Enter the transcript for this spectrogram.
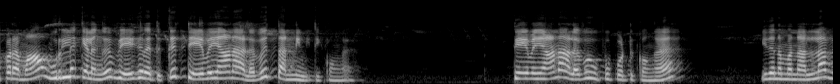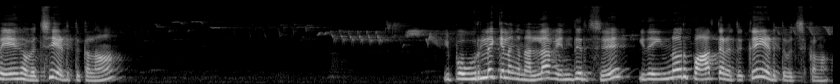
அப்புறமா உருளைக்கிழங்கு வேகிறதுக்கு தேவையான அளவு தண்ணி ஊற்றிக்கோங்க தேவையான அளவு உப்பு போட்டுக்கோங்க. இதை நம்ம நல்லா வேக வச்சு எடுத்துக்கலாம். இப்போ உருளைக்கிழங்கு நல்லா வெந்துருச்சு. இதை இன்னொரு பாத்திரத்துக்கு எடுத்து வச்சுக்கலாம்.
